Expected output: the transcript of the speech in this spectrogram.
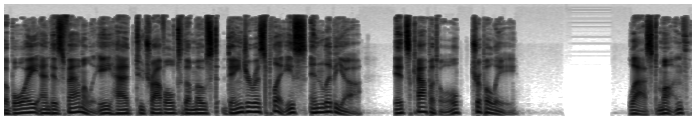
the boy and his family had to travel to the most dangerous place in Libya, its capital, Tripoli. Last month,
